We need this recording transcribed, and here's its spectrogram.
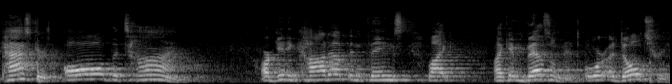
Pastors all the time are getting caught up in things like, like embezzlement or adultery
